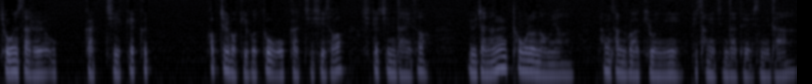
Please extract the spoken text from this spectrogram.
좋은 쌀을 옷같이 깨끗 껍질 벗기고 또 옷같이 씻어 실에 찐다 해서 유자는 통으로 넣으면 형상과 기온이 비상해진다 되어 있습니다.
